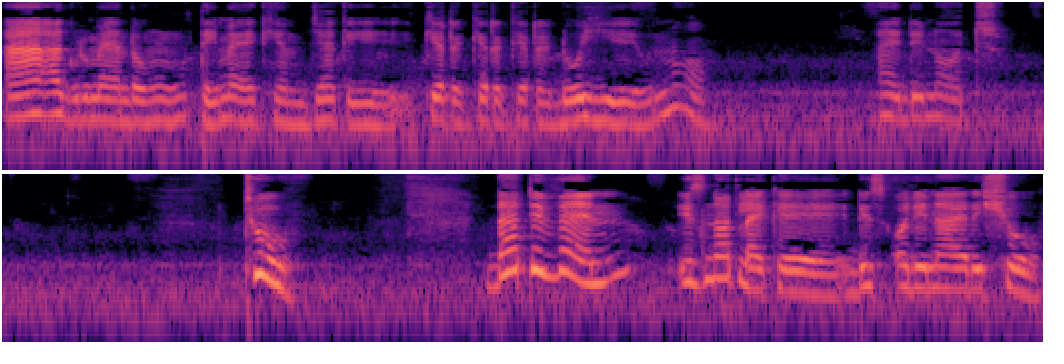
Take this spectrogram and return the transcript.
kinya a agrumendo time kin jaki kete kete kete do ye no i did not. Two. That event is not like a this ordinary show.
